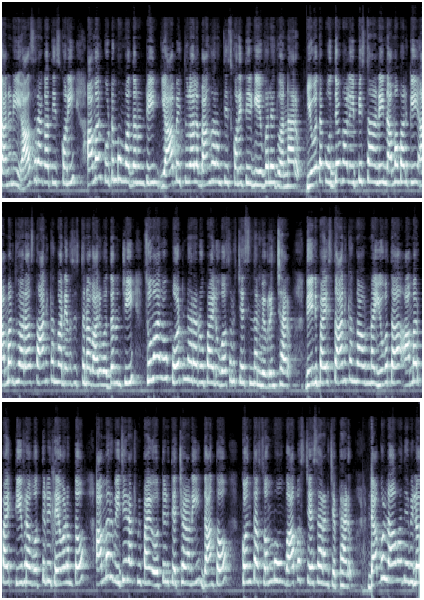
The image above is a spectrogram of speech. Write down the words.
దానిని ఆసరాగా తీసుకొని అమర్ కుటుంబం వద్ద నుండి యాభై తులాల బంగారం తీసుకొని తిరిగి ఇవ్వలేదు అన్నారు. యువతకు ఉద్యోగాలు ఇప్పిస్తానని నమ్మబలికి అమర్ ద్వారా స్థానికంగా నివసిస్తున్న వారి వద్ద నుంచి సుమారు కోటిన్నర రూపాయలు వసూలు చేసిందని వివరించారు. దీనిపై స్థానికంగా ఉన్న యువత అమర్ పై తీవ్ర ఒత్తిడి తేవడంతో అమర్ విజయలక్ష్మిపై ఒత్తిడి తెచ్చాడని దాంతో కొంత సొమ్ము వాపస్ చేశారని చెప్పారు. చెప్పాడు డబ్బు లావాదేవీలో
